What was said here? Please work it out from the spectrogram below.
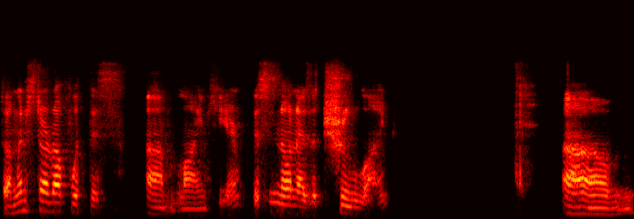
so I'm going to start off with this um, line here. This is known as a true line. Um,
